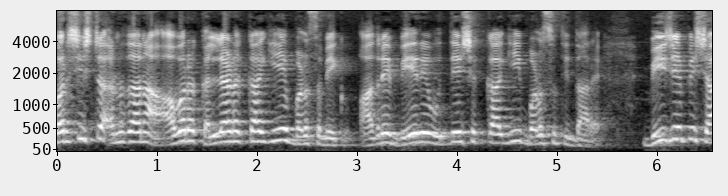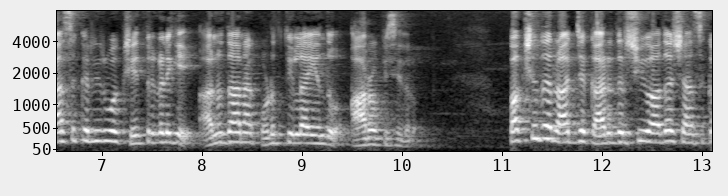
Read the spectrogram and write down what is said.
ಪರಿಶಿಷ್ಟ ಅನುದಾನ ಅವರ ಕಲ್ಯಾಣಕ್ಕಾಗಿಯೇ ಬಳಸಬೇಕು ಆದರೆ ಬೇರೆ ಉದ್ದೇಶಕ್ಕಾಗಿ ಬಳಸುತ್ತಿದ್ದಾರೆ ಬಿಜೆಪಿ ಶಾಸಕರಿರುವ ಕ್ಷೇತ್ರಗಳಿಗೆ ಅನುದಾನ ಕೊಡುತ್ತಿಲ್ಲ ಎಂದು ಆರೋಪಿಸಿದರು ಪಕ್ಷದ ರಾಜ್ಯ ಕಾರ್ಯದರ್ಶಿಯೂ ಆದ ಶಾಸಕ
